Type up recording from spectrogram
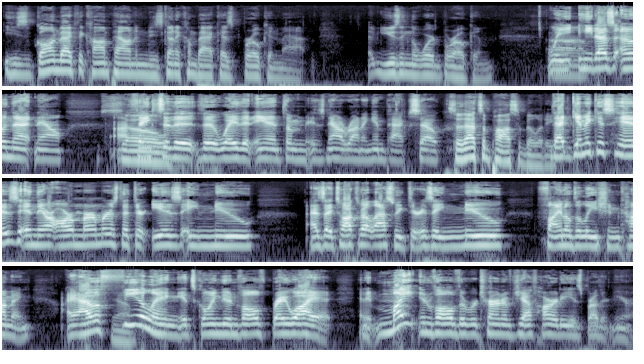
he's gone back to compound and he's going to come back as Broken Matt, using the word broken. We he does own that now, uh, thanks to the the way that Anthem is now running Impact. So So that's a possibility. that gimmick is his, and there are murmurs that there is a new, as I talked about last week, there is a new final deletion coming. I have a feeling it's going to involve Bray Wyatt, and it might involve the return of Jeff Hardy as Brother Nero.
